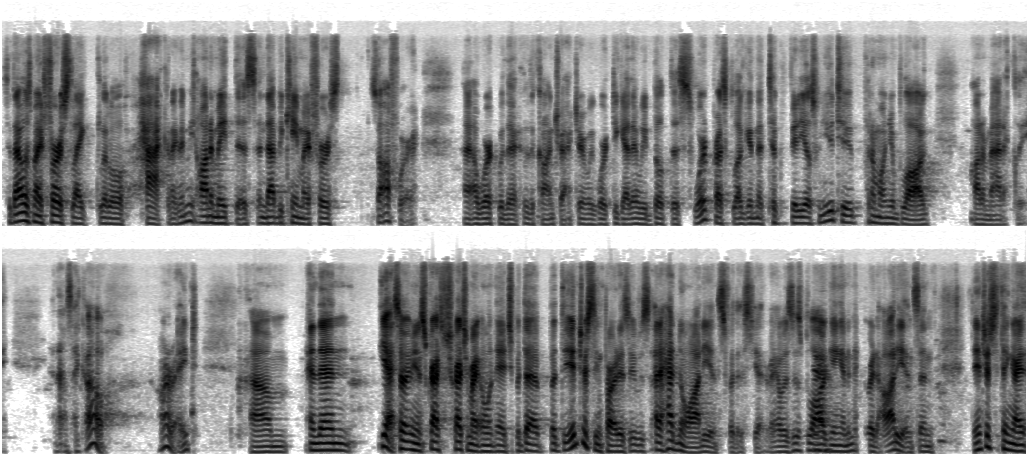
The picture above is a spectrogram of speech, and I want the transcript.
So that was my first like little hack. Like, let me automate this. And that became my first software. I worked with a, with a contractor. We worked together. We built this WordPress plugin that took videos from YouTube, put them on your blog automatically. And I was like, oh, all right. Um, and then yeah, so I mean, scratch scratching my own itch. But the but the interesting part is, it was I had no audience for this yet, right? I was just Yeah. blogging and I didn't have a great audience. And the interesting thing I,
